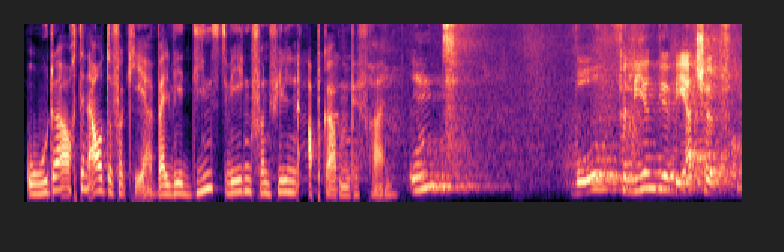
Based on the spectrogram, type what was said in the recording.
oder auch den Autoverkehr, weil wir Dienstwegen von vielen Abgaben befreien. Und wo verlieren wir Wertschöpfung?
